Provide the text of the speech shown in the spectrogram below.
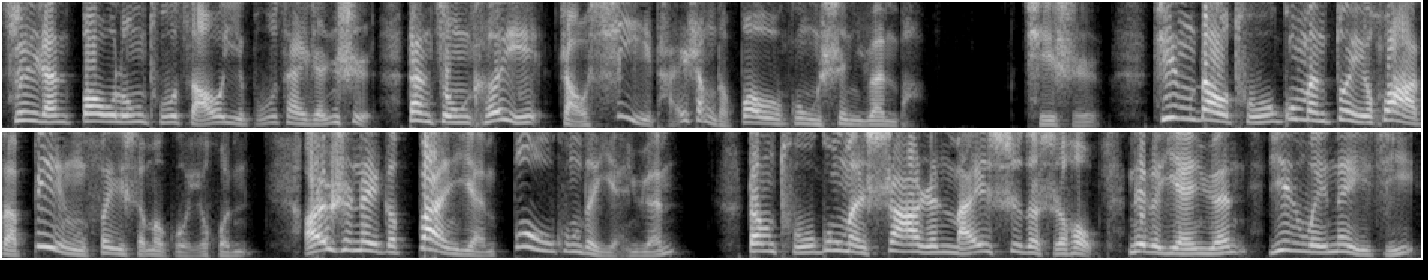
虽然包龙图早已不在人世，但总可以找戏台上的包公申冤吧？其实，听到土工们对话的并非什么鬼魂，而是那个扮演包公的演员。当土工们杀人埋尸的时候，那个演员因为内急，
